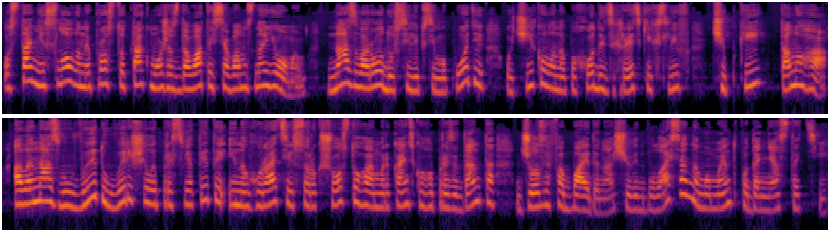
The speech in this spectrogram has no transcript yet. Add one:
Останнє слово не просто так може здаватися вам знайомим. Назва роду сіліпсімоподі очікувано походить з грецьких слів чіпкий та нога, але назву виду вирішили присвятити інавгурації 46-го американського президента Джозефа Байдена, що відбулася на момент подання статті.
